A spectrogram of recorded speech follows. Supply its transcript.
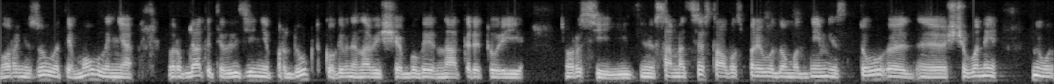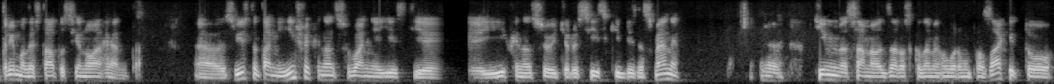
організовувати мовлення, виробляти телевізійний продукт, коли вони навіть ще були на території Росії. Саме це стало з приводом одним із того, е, е, що вони ну отримали статус іноагента. Е, Звісно, там і інше фінансування є. Їх фінансують російські бізнесмени. Е, Втім, саме от зараз, коли ми говоримо про захід, то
